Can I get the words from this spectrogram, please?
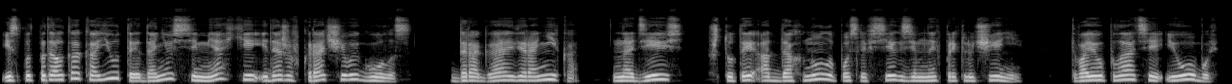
Из-под потолка каюты донесся мягкий и даже вкрадчивый голос. «Дорогая Вероника, надеюсь, что ты отдохнула после всех земных приключений. Твое платье и обувь,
